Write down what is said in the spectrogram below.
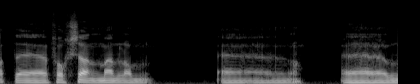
at eh, forskjellen mellom eh, eh,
